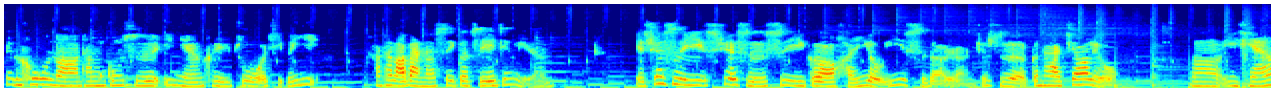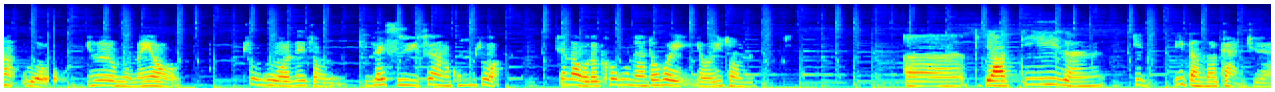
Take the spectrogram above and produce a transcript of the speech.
那个客户呢，他们公司一年可以做几个亿，然后他老板呢是一个职业经理人。也确实一确实是一个很有意思的人，就是跟他交流。嗯，以前我因为我没有做过那种类似于这样的工作，见到我的客户呢，都会有一种呃比较低人一一等的感觉，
